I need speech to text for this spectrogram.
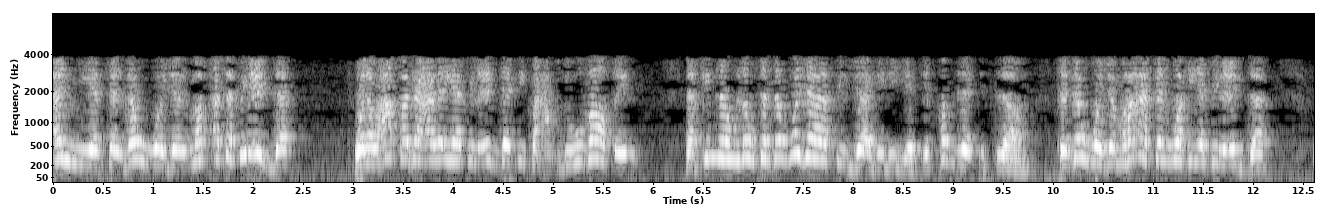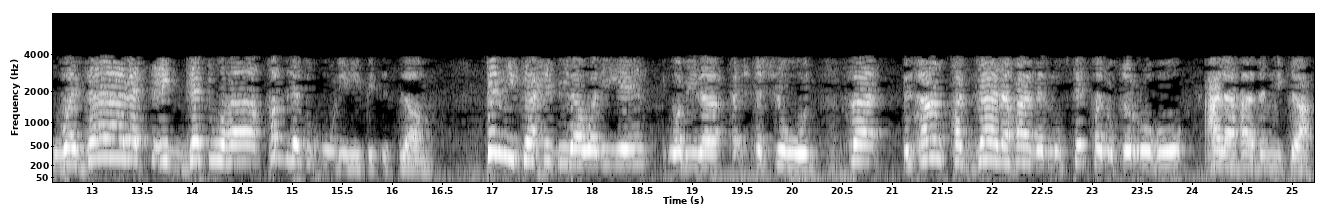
أن يتزوج المرأة في العدة. ولو عقد عليها في العدة فعقده باطل. لكنه لو تزوجها في الجاهلية قبل الإسلام تزوج امرأة وهي في العدة وزالت عدتها قبل دخوله في الإسلام. كالنكاح بلا ولي وبلا الشهود. فالآن قد زال هذا المفسد فنقره على هذا النكاح.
